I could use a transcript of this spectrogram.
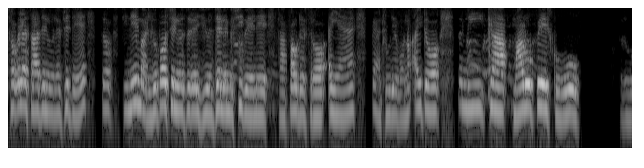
ချောကလက်စားခြင်းလို့လည်းဖြစ်တယ်ဆိုတော့ဒီနေ့မှာဒီလိုပေါက်ခြင်းလို့ဆိုတဲ့ရွေချက်လည်းမရှိဘဲနဲ့ဒါပေါက်တယ်ဆိုတော့အရန်ကန်ထူးတယ်ပေါ့နော်အဲ့တော့သမီးကမားတို့ page ကို ဘယ်လို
